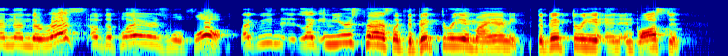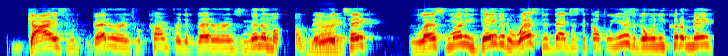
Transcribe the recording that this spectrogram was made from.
and then the rest of the players will fall. Like we, like in years past, like the big three in Miami, the big three in, in Boston, guys with veterans would come for the veterans minimum. They Right. would take less money. David West did that just a couple years ago when he could have made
